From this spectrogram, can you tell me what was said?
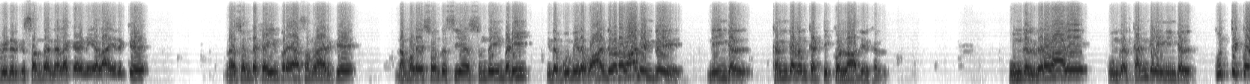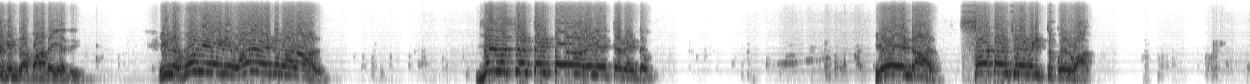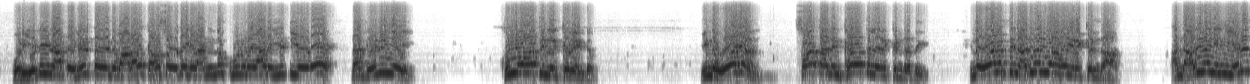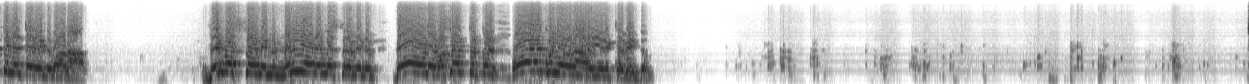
வீடு இருக்கு சொந்த நிலக்கழனி எல்லாம் இருக்கு. நான் சொந்த கையின் பிரயாசம்லாம் இருக்கு. நம்முடைய சொந்த சுய சுந்தையின்படி இந்த பூமியில வாழ்ந்து விடலாம் என்று நீங்கள் கங்கணம் கட்டி கொள்ளாதீர்கள். உங்கள் விரலாலே உங்கள் கண்களை நீங்கள் குத்திக் கொள்கின்ற பாதை அது. இந்த பூமியை நீ வாழ வேண்டுமானால் தரித்தவராக இருக்க வேண்டும். இல்லை என்றால் சாத்தான் சிறைபிடித்துக் கொள்வான் ஒரு எதிரி நாட்டை வீழ்த்த வேண்டுமானால் கவச உடைகள் அணிந்து கூர்மையான ஈட்டியோடு நாம் எதிரியை குறிவாத்து நிற்க வேண்டும். இந்த உலகம் சாத்தானின் கரத்தில் இருக்கின்றது. இந்த உலகத்தின் அதிபதியாக இருக்கின்றான். அந்த அதிபதியை நீ எதிர்த்து நிற்க வேண்டுமானால் வெண்வஸ்திரம் என்னும் மெல்லிய வெண்வஸ்திரம் என்னும் தேவனுடைய வசனத்திற்குள் ஓடக்கூடியவனாக இருக்க வேண்டும்.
